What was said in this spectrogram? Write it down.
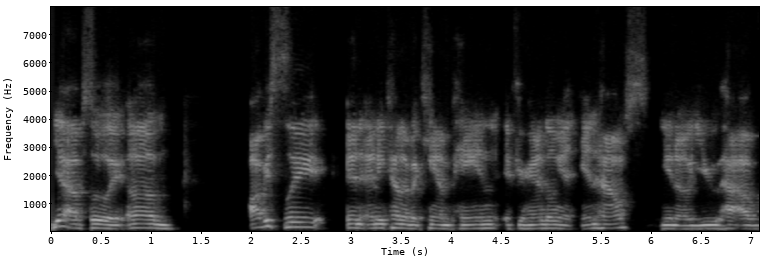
Yeah, absolutely. Um, obviously, in any kind of a campaign, if you're handling it in house, you know, you have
